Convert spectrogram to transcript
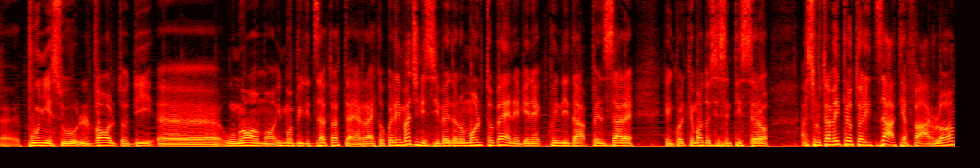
eh, pugni sul volto di eh, un uomo immobilizzato a terra, ecco, quelle immagini si vedono molto bene, viene quindi da pensare che in qualche modo si sentissero assolutamente autorizzati a farlo.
